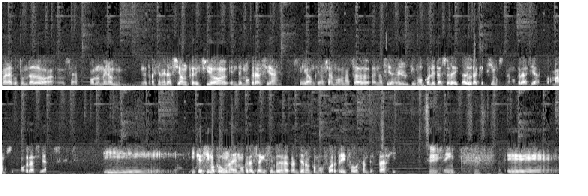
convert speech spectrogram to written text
mal acostumbrado, o sea, por lo menos nuestra generación creció en democracia, aunque hayamos nacido en el último coletazo de la dictadura, crecimos en democracia, nos formamos en democracia. Y, crecimos con una democracia que siempre me plantearon como fuerte y fue bastante frágil. Sí. Eh,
